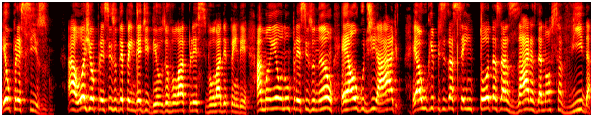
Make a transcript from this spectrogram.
eu preciso. Ah, hoje eu preciso depender de Deus, eu vou lá, vou lá depender. Amanhã eu não preciso, não. É algo diário. É algo que precisa ser em todas as áreas da nossa vida.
